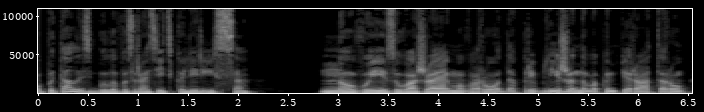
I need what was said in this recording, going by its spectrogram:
попыталась было возразить Калерисса, но вы из уважаемого рода, приближенного к императору.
